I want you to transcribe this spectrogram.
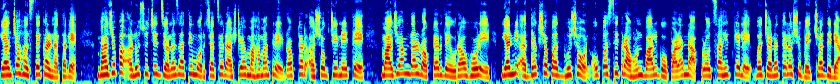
यांच्या हस्ते करण्यात आले. भाजप अनुसूचित जनजाती मोर्चाचे राष्ट्रीय महामंत्री डॉक्टर अशोकजी नेते माजी आमदार डॉक्टर देवराव होळे यांनी अध्यक्षपद भूषवून उपस्थित राहून बालगोपाळांना प्रोत्साहित केले व जनतेला शुभेच्छा दिल्या.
